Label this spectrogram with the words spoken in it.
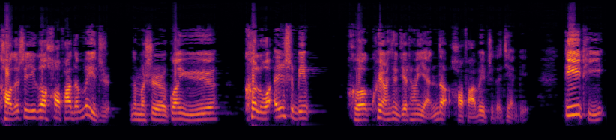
考的是一个好发的位置，那么是关于克罗恩氏病和溃疡性结肠炎的好发位置的鉴别。第一题，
